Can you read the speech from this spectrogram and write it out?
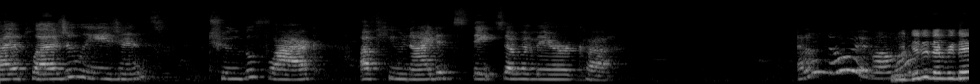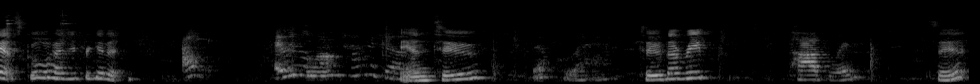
I pledge allegiance to the flag of the United States of America. I don't know it, Mama. You did it every day at school. How'd you forget it? I, it was a long time ago. And to the flag. to the. Republic. Say it.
